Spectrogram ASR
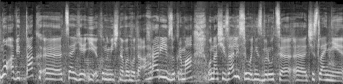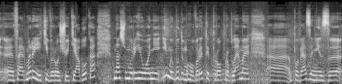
Ну а відтак е, це є і економічна вигода аграріїв. Зокрема, у нашій залі сьогодні зберуться е, численні фермери, які вирощують яблука в нашому регіоні, і ми будемо говорити про проблеми е, пов'язані з е,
